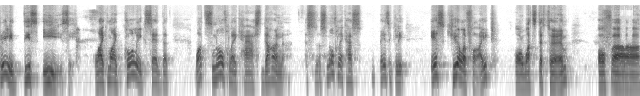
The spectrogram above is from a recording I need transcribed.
really this easy? Like my colleague said that what Snowflake has done, Snowflake has basically SQLified, or what's the term, of uh,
